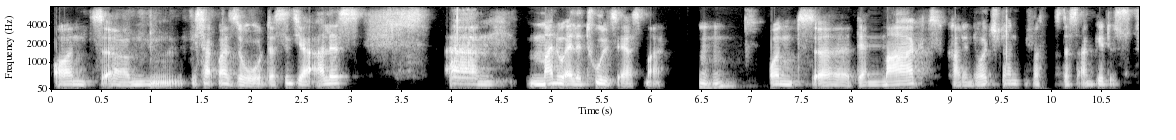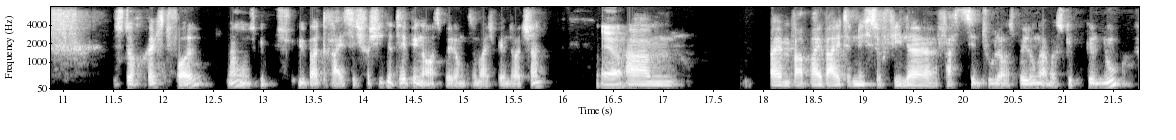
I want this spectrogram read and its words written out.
Und ähm, ich sag mal so, das sind ja alles ähm, manuelle Tools erstmal. Mhm. Und äh, der Markt, gerade in Deutschland, was das angeht, ist, ist doch recht voll. Ja, es gibt über 30 verschiedene Taping-Ausbildungen zum Beispiel in Deutschland. Ja. Ähm, bei, bei weitem nicht so viele Faszien-Tool-Ausbildungen, aber es gibt genug.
